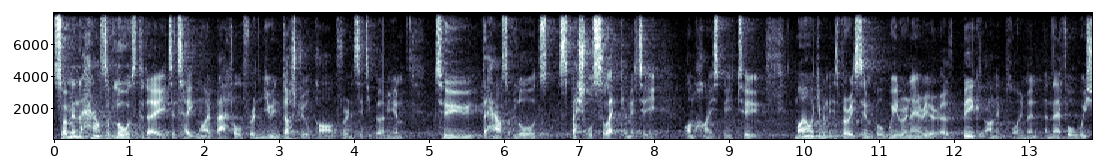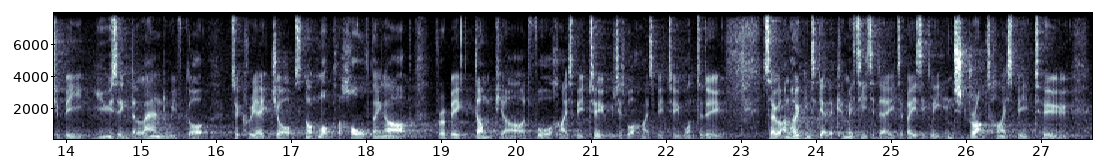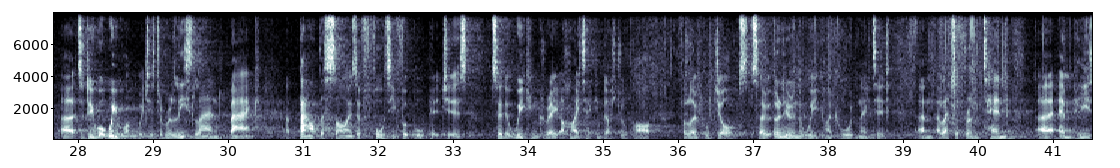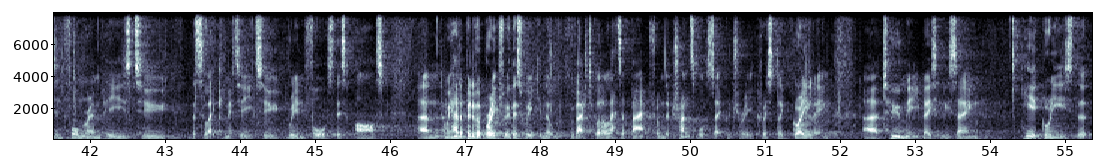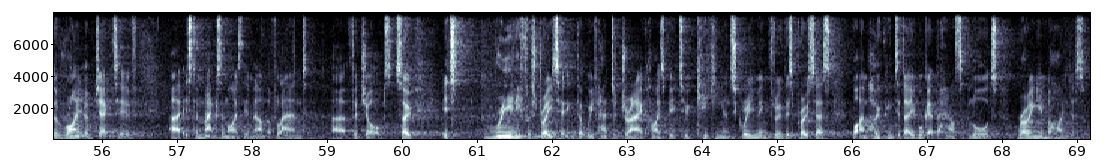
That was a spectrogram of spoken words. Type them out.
So I'm in the House of Lords today to take my battle for a new industrial park for inner city Birmingham to the House of Lords Special Select Committee on High Speed 2. My argument is very simple. We're an area of big unemployment and therefore we should be using the land we've got to create jobs, not lock the whole thing up for a big dump yard for High Speed 2, which is what High Speed 2 want to do. So I'm hoping to get the committee today to basically instruct High Speed 2 uh, to do what we want, which is to release land back about the size of 40 football pitches so that we can create a high-tech industrial park for local jobs. So earlier in the week I coordinated um, a letter from 10 uh, MPs and former MPs to the Select Committee to reinforce this ask. Um, and we had a bit of a breakthrough this week in that we've actually got a letter back from the Transport Secretary, Chris Grayling, uh, to me basically saying he agrees that the right objective uh, is to maximize the amount of land uh, for jobs. So it's really frustrating that we've had to drag High Speed 2 kicking and screaming through this process, but I'm hoping today we'll get the House of Lords rowing in behind us.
